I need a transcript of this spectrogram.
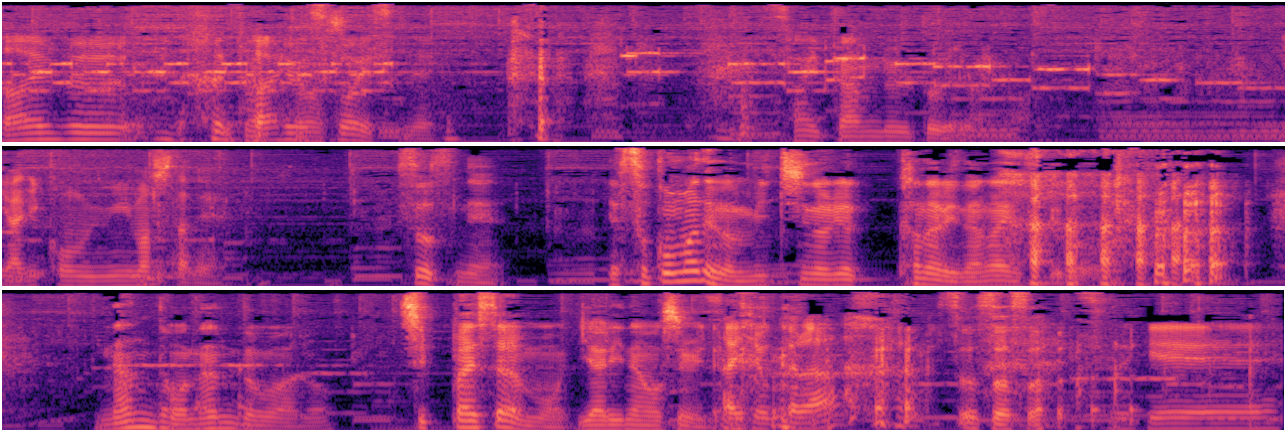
のをだいぶ、だいぶすごいですね。最短ルートでやるの。やり込みましたね。そうですね。いや、そこまでの道のりはかなり長いんですけど、何度も何度もあの、失敗したらもうやり直しみたいな。最初から？そうそうそう。すげえ。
